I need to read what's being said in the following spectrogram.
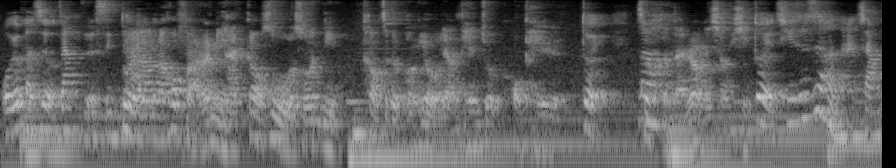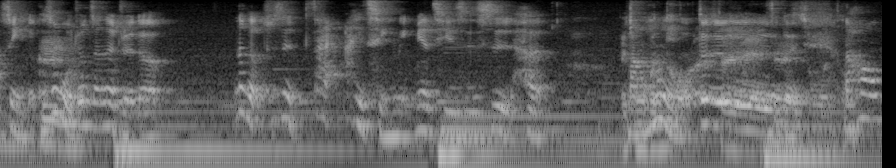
我原本是有这样子的心态。对啊，然后反而你还告诉我说，你靠这个朋友两天就 OK 了。对，这很难让人相信。对，其实是很难相信的。可是我就真的觉得，嗯、那个就是在爱情里面其实是很盲目的。对对对对对对对。然后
